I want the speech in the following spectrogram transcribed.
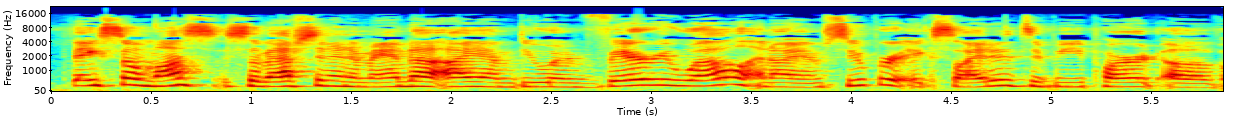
Thanks so much, Sebastian and Amanda. I am doing very well, and I am super excited to be part of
